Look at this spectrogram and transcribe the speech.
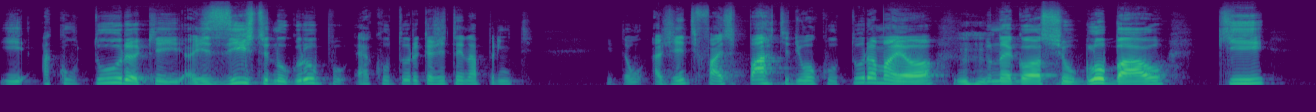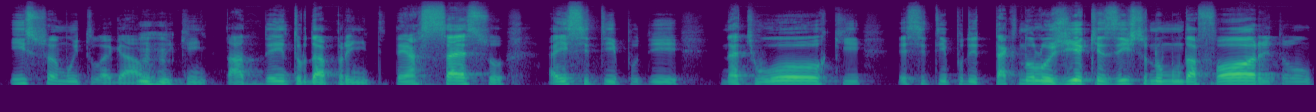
e a cultura que existe no grupo é a cultura que a gente tem na Print. Então, a gente faz parte de uma cultura maior, Uhum. do negócio global, que isso é muito legal, Uhum. de quem está dentro da Print, tem acesso a esse tipo de network, esse tipo de tecnologia que existe no mundo afora, então...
